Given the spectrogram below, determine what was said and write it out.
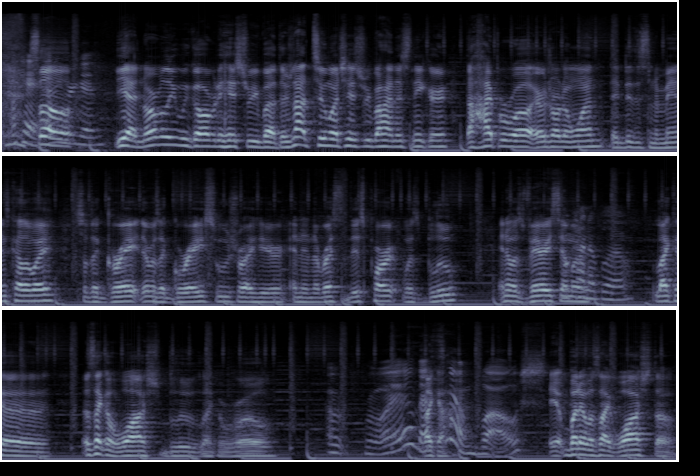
okay, so yeah, normally we go over the history, but there's not too much history behind this sneaker. The Hyper Royal Air Jordan 1, they did this in the men's colorway. So the gray, there was a gray swoosh right here, and then the rest of this part was blue, and it was very similar. What kind of blue? Like a, it was like a washed blue, like a royal A royal? That's Like a- not wash. It, but it was like washed though.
